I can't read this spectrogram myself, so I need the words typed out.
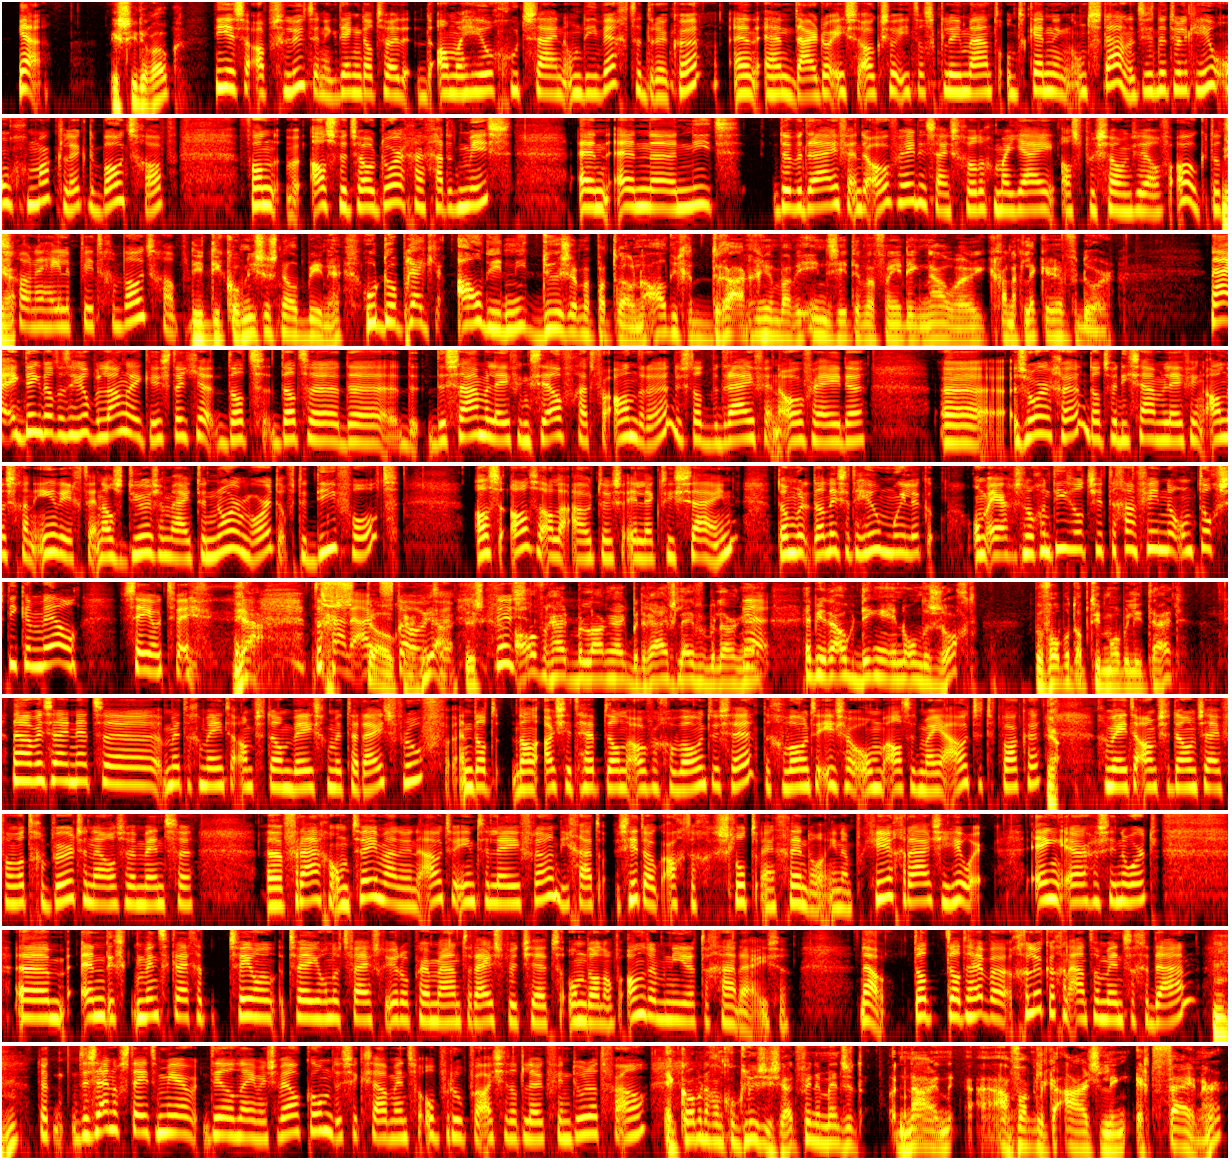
Ja, Is die er ook? die is er absoluut. En ik denk dat we allemaal heel goed zijn om die weg te drukken. En, en daardoor is ook zoiets als klimaatontkenning ontstaan. Het is natuurlijk heel ongemakkelijk, de boodschap van als we het zo doorgaan, gaat het mis. En, en eh, niet de bedrijven en de overheden zijn schuldig, maar jij als persoon zelf ook. Dat is gewoon een hele pittige boodschap. Die, die komt niet zo snel binnen. Hoe doorbreek je al die niet duurzame patronen? Al die gedragingen waar we in zitten... waarvan je denkt, nou, eh, ik ga nog lekker even door. Nou, ik denk dat het heel belangrijk is dat, je, dat, dat eh, de, de, de samenleving zelf gaat veranderen. Dus dat bedrijven en overheden eh, zorgen dat we die samenleving anders gaan inrichten. En als duurzaamheid de norm wordt, of de default, als, als alle auto's elektrisch zijn, dan, dan is het heel moeilijk om ergens nog een dieseltje te gaan vinden om toch stiekem wel CO2 Ja, te gaan stoken. uitstoten. Ja, dus, overheid belangrijk, bedrijfsleven belangrijk. Ja. Heb je daar ook dingen in onderzocht? Bijvoorbeeld op die mobiliteit? Nou, we zijn net eh, met de gemeente Amsterdam bezig met de reisproef. En dat dan, als je het hebt dan over gewoontes. Hè? De gewoonte is er om altijd maar je auto te pakken. Ja. Gemeente Amsterdam zei van wat gebeurt er nou als we mensen eh, vragen om twee maanden hun auto in te leveren. Die gaat, zit ook achter slot en grendel in een parkeergarage. Heel eng ergens in Noord. Ehm, en dus mensen krijgen 200, 250 euro per maand reisbudget om dan op andere manieren te gaan reizen. Nou, dat, dat hebben gelukkig een aantal mensen gedaan. er, er zijn nog steeds meer deelnemers welkom. Dus ik zou mensen oproepen, als je dat leuk vindt, doe dat vooral. En komen er dan conclusies uit? Vinden mensen het na een aanvankelijke aarzeling echt fijner?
